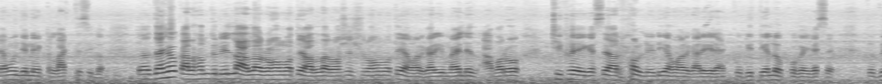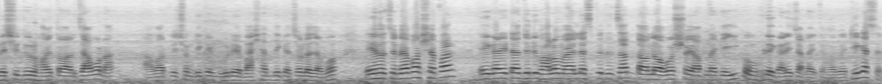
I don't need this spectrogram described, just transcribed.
কেমন যেন একটা লাগতেছিল। তো যাই হোক, আলহামদুলিল্লাহ, আল্লাহর রহমতে, আল্লাহর অশেষ রহমতে আমার গাড়ির মাইলেজ আবারও ঠিক হয়ে গেছে, আর অলরেডি আমার গাড়ির এক কোটি তেলও কমে গেছে। তো বেশি দূর হয়তো আর যাব না, আবার পিছন দিকে ঘুরে বাসার দিকে চলে যাব। এই হচ্ছে ব্যাপার স্যাপার এই গাড়িটা যদি ভালো মাইলেজ পেতে চান, তাহলে অবশ্যই আপনাকে ইকো ঘুরে গাড়ি চালাইতে হবে, ঠিক আছে?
